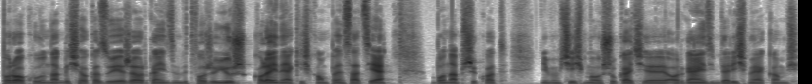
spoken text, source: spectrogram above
po roku nagle się okazuje, że organizm wytworzył już kolejne jakieś kompensacje, bo na przykład, nie wiem, chcieliśmy oszukać e, organizm, daliśmy jakąś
